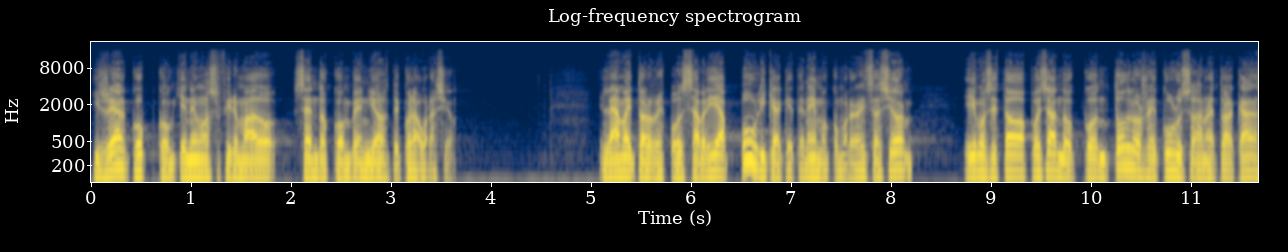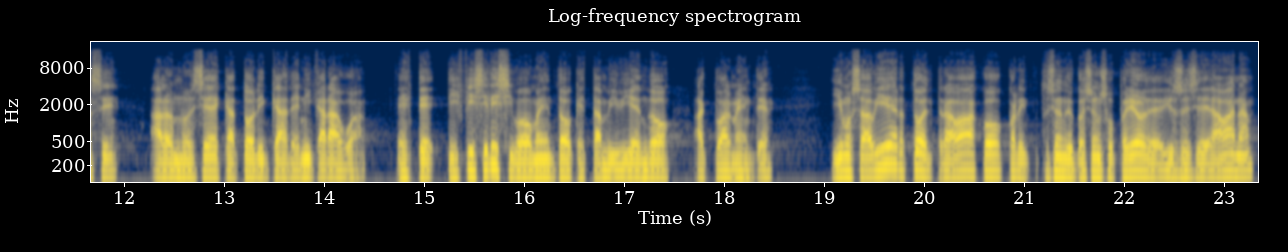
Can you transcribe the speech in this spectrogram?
y RealCup, con quien hemos firmado sendos convenios de colaboración. El ámbito de la responsabilidad pública que tenemos como organización, hemos estado apoyando con todos los recursos a nuestro alcance a las universidades católicas de Nicaragua, en este dificilísimo momento que están viviendo actualmente. Y hemos abierto el trabajo con la Institución de Educación Superior de Diócesis de La Habana,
